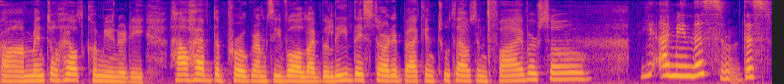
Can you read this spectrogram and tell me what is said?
uh, mental health community. How have the programs evolved? I believe they started back in 2005 or so. Yeah, I mean, this this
